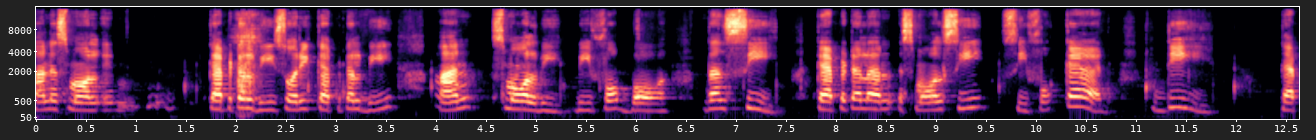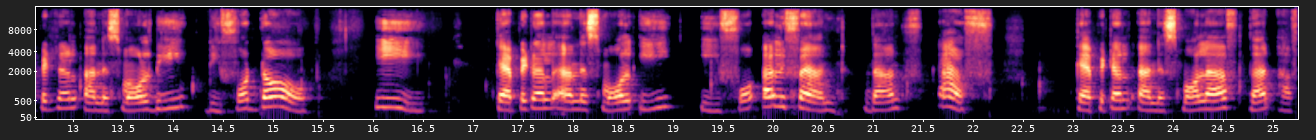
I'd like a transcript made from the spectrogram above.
and small a. Capital B, sorry, capital B and small b. B for ball. Then C. Capital and small c. C for cat. D. Capital and small d. D for dog. E. Capital and small e. E for elephant. Then F capital and small f then f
